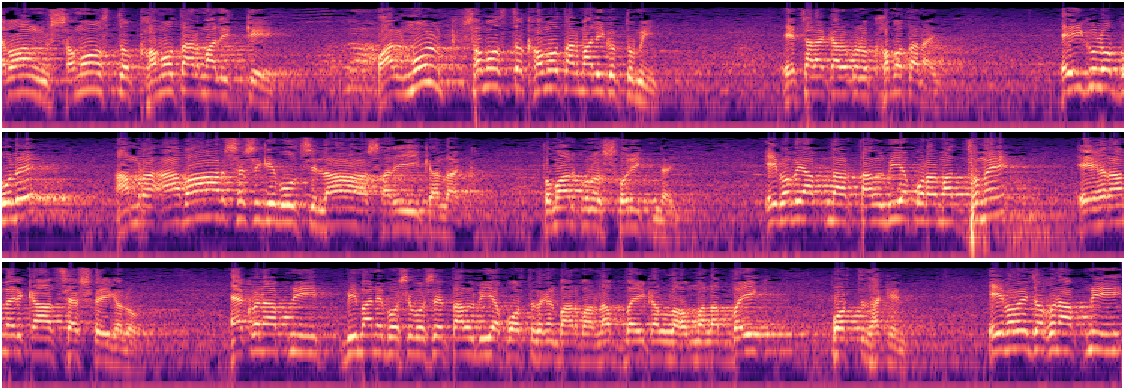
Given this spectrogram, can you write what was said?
এবং সমস্ত ক্ষমতার মালিককে। মুলক সমস্ত ক্ষমতার মালিকও তুমি। এছাড়া কারও কোনো ক্ষমতা নাই। এইগুলো বলে আমরা আবার শেষে গিয়ে বলছি, লা শারিক আলাক তোমার কোনো শরিক নাই। এভাবে আপনার তালবিয়া পড়ার মাধ্যমে এহরামের কাজ শেষ হয়ে গেল। এখন আপনি বিমানে বসে বসে তালবিয়া পড়তে থাকেন বারবার। লাভবাইক আল্লাহ লাভবাইক পড়তে থাকেন। এইভাবে যখন আপনি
